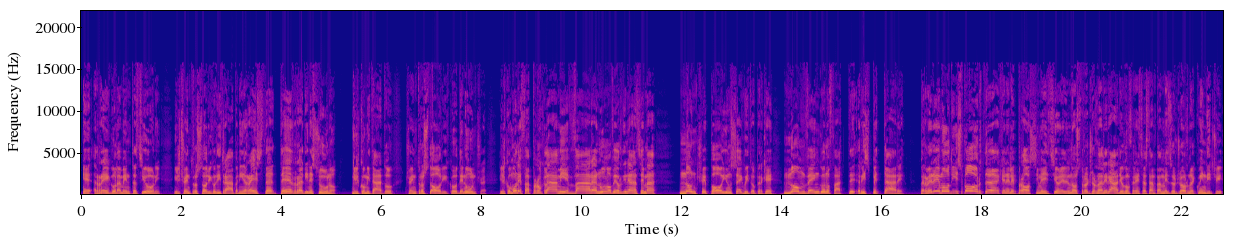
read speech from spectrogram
e regolamentazioni. Il centro storico di Trapani resta terra di nessuno. Il comitato centro storico denuncia. Il comune fa proclami e vara nuove ordinanze, ma non c'è poi un seguito perché non vengono fatte rispettare. Parleremo di sport anche nelle prossime edizioni del nostro giornale radio, conferenza stampa a mezzogiorno e 15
